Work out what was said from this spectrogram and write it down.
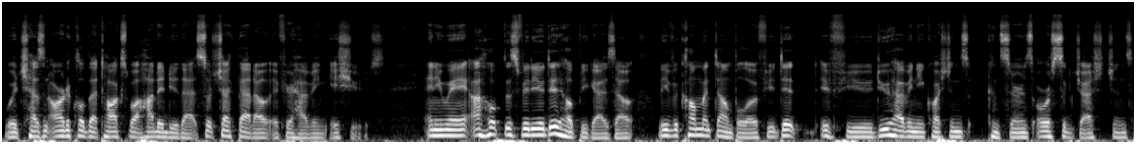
which has an article that talks about how to do that, so check that out if you're having issues. Anyway, I hope this video did help you guys out. Leave a comment down below if you did if you do have any questions, concerns, or suggestions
